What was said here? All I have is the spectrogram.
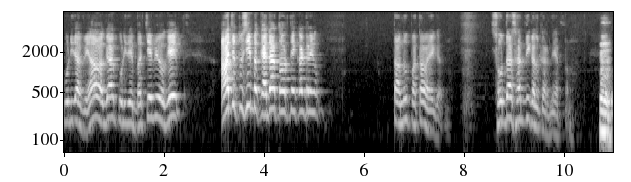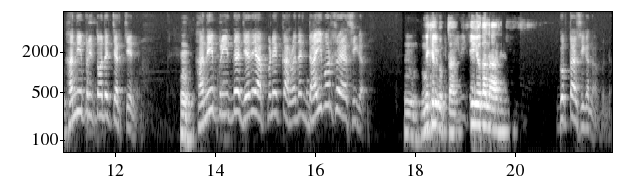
ਕੁੜੀ ਦਾ ਵਿਆਹ ਹੋ ਗਿਆ, ਕੁੜੀ ਦੇ ਬੱਚੇ ਵੀ ਹੋ ਗਏ। ਅੱਜ ਤੁਸੀਂ ਬਕਾਇਦਾ ਤੌਰ ਤੇ ਕੱਢ ਰਹੇ ਹੋ। ਤੁਹਾਨੂੰ ਪਤਾ ਹੋਏਗਾ। ਸੌਦਾ ਸਾਧ ਦੀ ਗੱਲ ਕਰਦੇ ਆਪਾਂ। ਹੂੰ। ਹਨੀਪ੍ਰੀਤੋਂ ਦੇ ਚਰਚੇ ਨੇ। ਹੂੰ। ਹਨੀਪ੍ਰੀਤ ਨੇ ਜਿਹਦੇ ਆਪਣੇ ਘਰ ਵਾਲੇ ਦਾ ਡਾਈਵਰਸ ਹੋਇਆ ਸੀਗਾ। ਹੂੰ ਨਿਖਿਲ ਗੁਪਤਾ। ਕੀ ਉਹਦਾ ਨਾਮ ਸੀ? ਗੁਪਤਾ ਸੀਗਾ ਨਾਮ ਉਹਦਾ।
